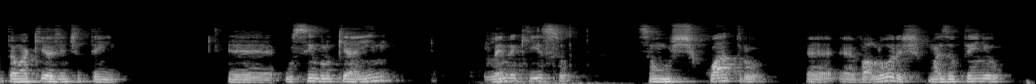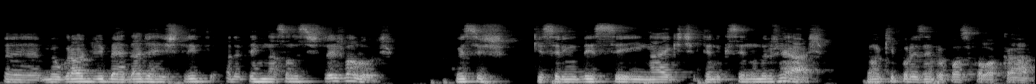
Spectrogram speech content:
Então aqui a gente tem é, o símbolo que é n. Lembre que isso são os quatro é, é, valores, mas eu tenho é, meu grau de liberdade é restrito à determinação desses três valores, com esses que seriam DC e Nike tendo que ser números reais. Então aqui, por exemplo, eu posso colocar,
